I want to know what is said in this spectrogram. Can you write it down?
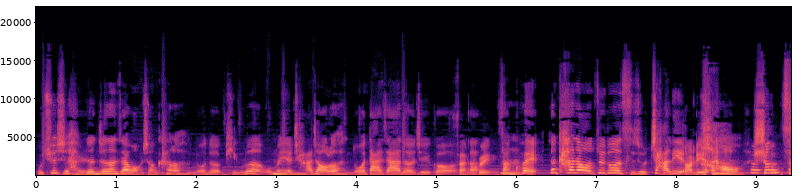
我确实很认真的在网上看了很多的评论，我们也嗯查找了很多大家的这个反馈呃、反馈，但看到的最多的词就是炸裂、炸裂好、升级，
